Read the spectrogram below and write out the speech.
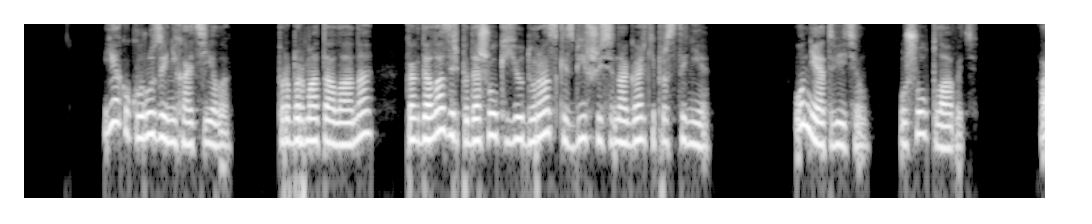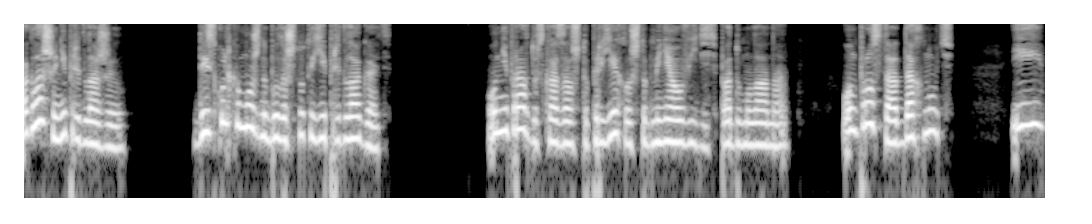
— Я кукурузой не хотела, — пробормотала она, когда Лазарь подошел к ее дурацкой, сбившейся на гальке простыне. Он не ответил, ушел плавать. А Глаша не предложил. Да и сколько можно было что-то ей предлагать? — Он неправду сказал, что приехал, чтобы меня увидеть, — подумала она. — Он просто отдохнуть. И...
